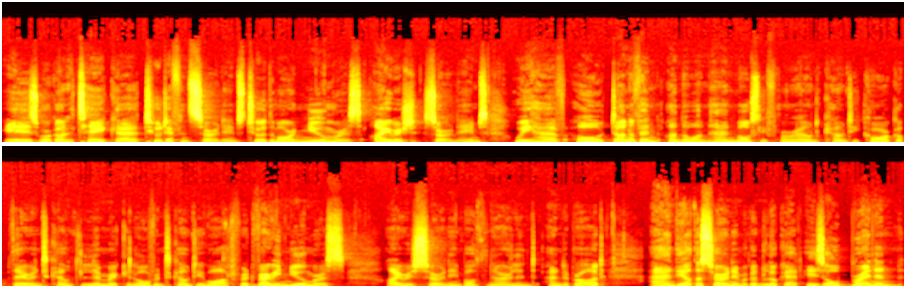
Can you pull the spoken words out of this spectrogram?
is we're going to take uh, two different surnames, two of the more numerous Irish surnames. We have O'Donovan on the one hand, mostly from around County Cork up there into County Limerick and over into County Waterford. Very numerous Irish surname both in Ireland and abroad. And the other surname we're going to look at is O'Brennan.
